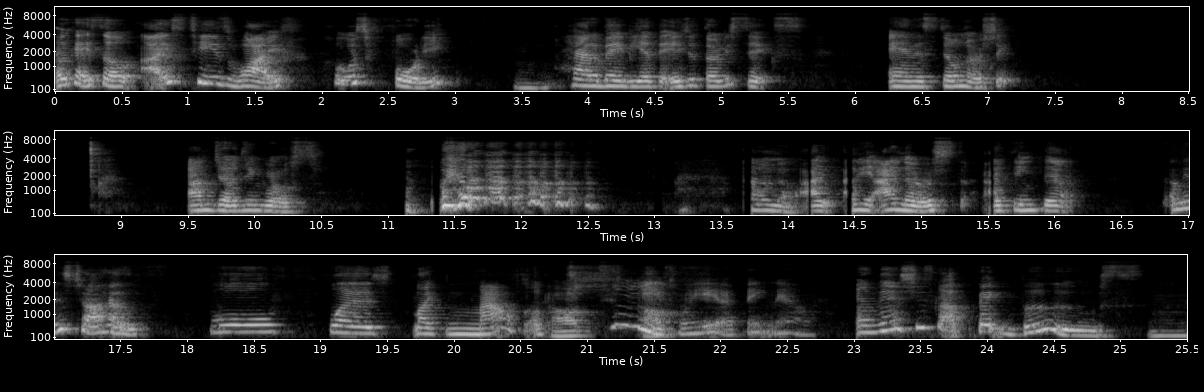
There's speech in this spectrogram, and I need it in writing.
Okay, so Ice T's wife, who was 40, Mhm. had a baby at the age of 36, and is still nursing. I'm judging gross. I don't know. I, I mean, I nursed. I think that, I mean, this child has a full fledged, like, mouth of all, teeth. all 28, I think now. And then she's got fake boobs. Mhm.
